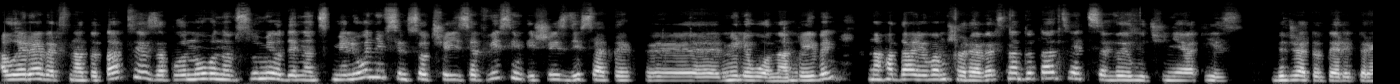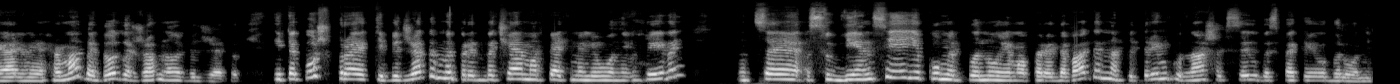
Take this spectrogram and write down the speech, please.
Але реверсна дотація запланована в сумі 11 мільйонів 768,6 е, мільйона гривень. Нагадаю вам, що реверсна дотація це вилучення із бюджету територіальної громади до державного бюджету. І також в проєкті бюджету ми передбачаємо 5 мільйонів гривень. Це субвенція, яку ми плануємо передавати на підтримку наших сил безпеки і оборони.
